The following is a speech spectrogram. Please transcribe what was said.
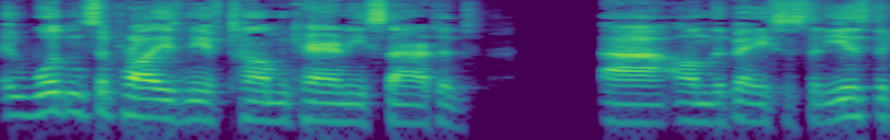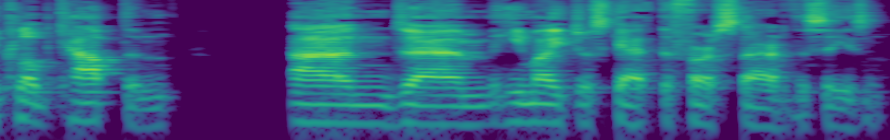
it wouldn't surprise me if Tom Cairney started uh, on the basis that he is the club captain and um, he might just get the first start of the season.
